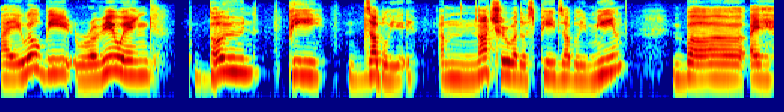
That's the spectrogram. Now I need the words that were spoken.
I will be reviewing Bone PW. I'm not sure what does PW mean, but I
